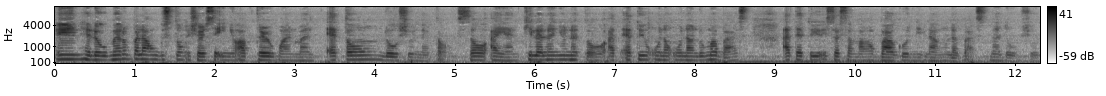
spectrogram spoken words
And hello, meron pala akong gustong i-share sa inyo after one month, etong lotion na to. So, ayan, kilala nyo na to at eto yung unang-unang lumabas at ito yung isa sa mga bago nilang labas na lotion.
